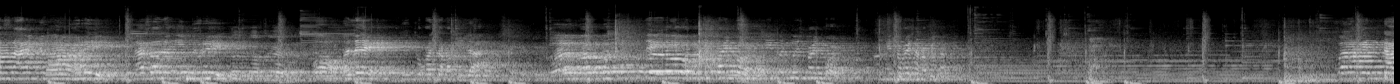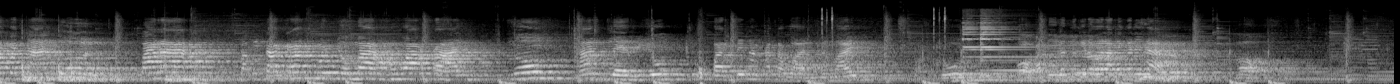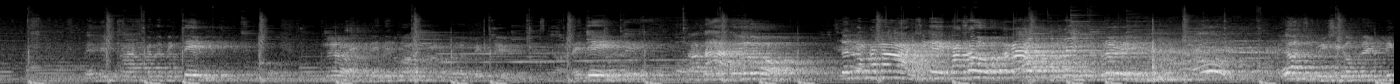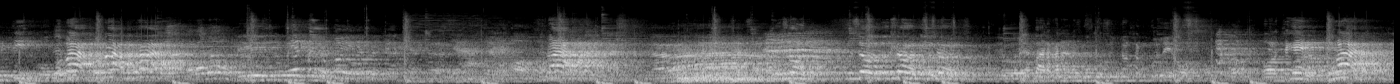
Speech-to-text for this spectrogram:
Nasaan yung injury? Nasaan ang injury? Oh, mali. Dito ka sa kabila. Well, para ba Hindi, dito ka sa spine board. Ipan mo yung. Dito kayo sa kabila. Bakit dapat naandun? Para pag itatransport nyo, mahawakan nung handler yung parte ng katawan na may fracture. Oh, katulad ng ginawa natin kanina. The victim. Ready to Ready. Tataas. Dalawang kamay. Sige, pasok. Kamay. Ayun, sumisigaw na yung victim. O, baba, baba, baba. Ano. Eh, para ka na nagbukusod ng sangguli, o. O, sige, baba.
